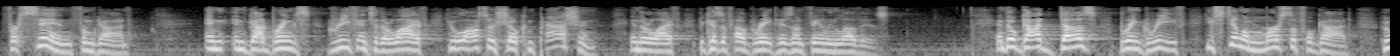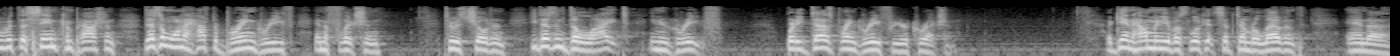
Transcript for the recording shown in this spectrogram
for sin from God, and, and God brings grief into their life, he will also show compassion in their life because of how great his unfailing love is. And though God does bring grief, he's still a merciful God who, with the same compassion, doesn't want to have to bring grief and affliction to his children. He doesn't delight in your grief, but he does bring grief for your correction. Again, how many of us look at September 11th and uh,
